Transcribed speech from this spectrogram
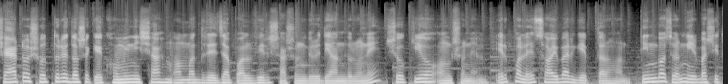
ষাট ও সত্তরের দশকে খমিনী শাহ মোহাম্মদ রেজা পালভির শাসন বিরোধী আন্দোলনে সক্রিয় অংশ নেন। এর ফলে ছয়বার গ্রেপ্তার হন, তিন বছর নির্বাসিত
